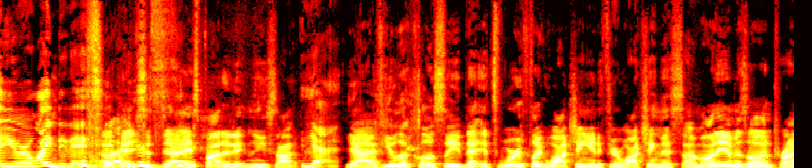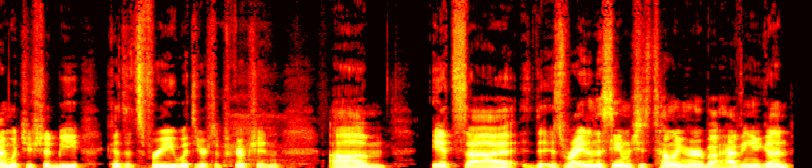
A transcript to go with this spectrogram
it you rewinded it so I okay, so could d- I spotted it and you saw it. yeah Yeah, if you look closely, that it's worth like watching it. If you're watching this um, on Amazon Prime, which you should be because it's free with your subscription, um, it's uh, it's right in the scene when she's telling her about having a gun,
